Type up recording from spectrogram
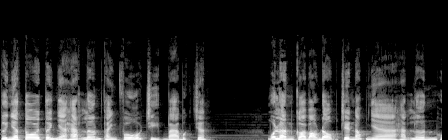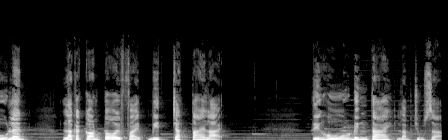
Từ nhà tôi tới nhà hát lớn thành phố chỉ ba bước chân. Mỗi lần còi báo động trên nóc nhà hát lớn hú lên là các con tôi phải bịt chặt tai lại. Tiếng hú đinh tai làm chúng sợ.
